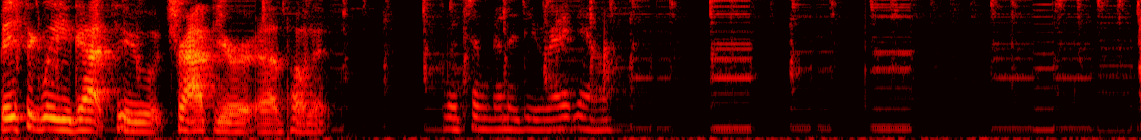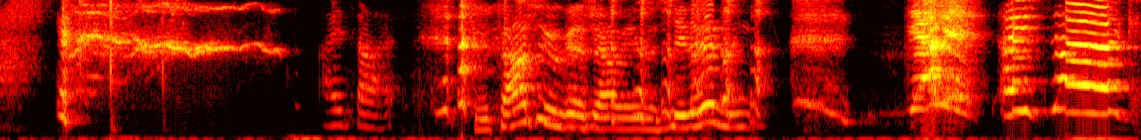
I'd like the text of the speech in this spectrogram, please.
Basically, you got to trap your uh, opponent. which I'm gonna do right now. I thought. She thought she was gonna trap me, but she didn't. Damn it! I suck!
